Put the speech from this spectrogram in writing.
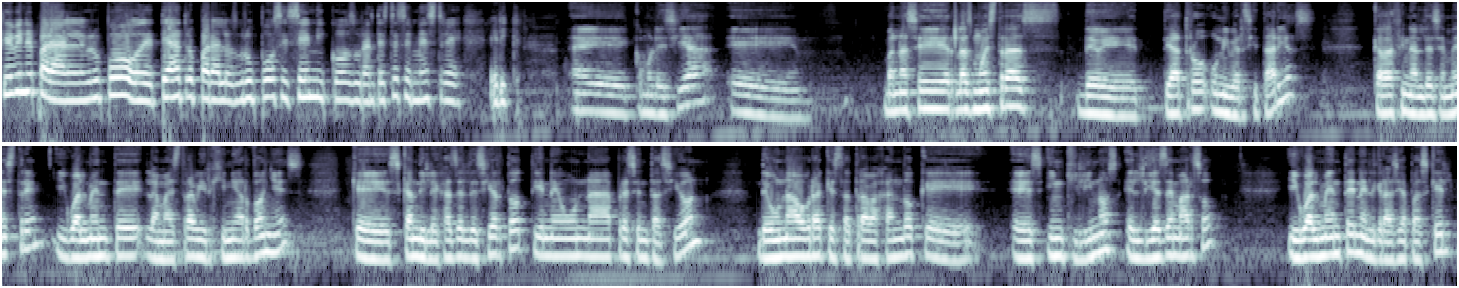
¿Qué viene para el grupo de teatro, para los grupos escénicos durante este semestre, Eric? Eh, como le decía, eh, van a ser las muestras de teatro universitarias cada final de semestre. Igualmente, la maestra Virginia Ordóñez, que es Candilejas del Desierto, tiene una presentación de una obra que está trabajando que es Inquilinos el 10 de marzo, igualmente en el Gracia Pasquel.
